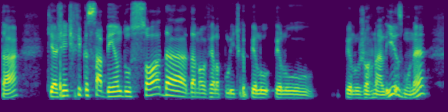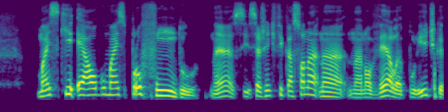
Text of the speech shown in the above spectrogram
tá? Que a gente fica sabendo só da, da novela política pelo, pelo, pelo jornalismo, né? Mas que é algo mais profundo, né? Se, se a gente ficar só na, na, na, novela política,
